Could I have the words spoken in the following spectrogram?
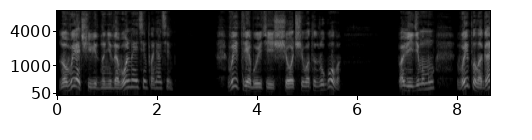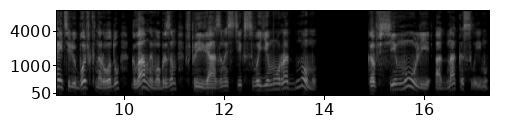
Но вы, очевидно, недовольны этим понятием. Вы требуете еще чего-то другого. По-видимому, вы полагаете любовь к народу главным образом в привязанности к своему родному. Ко всему ли, однако, своему?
